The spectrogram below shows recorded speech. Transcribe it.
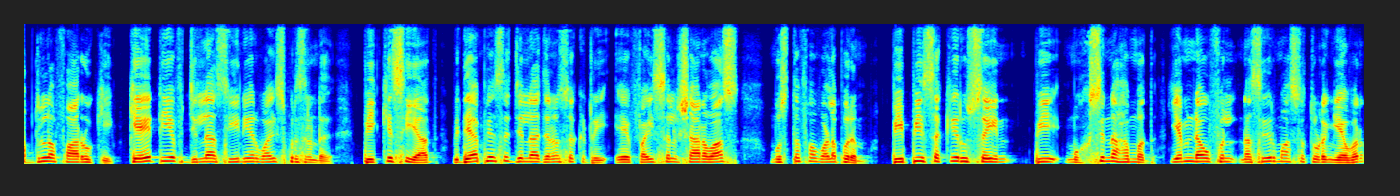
Abdulla Farooqui K T F ജില്ലാ senior vice president P K Siyad വിദ്യാഭ്യാസ ജില്ലാ general secretary A Faisal Shanavas Musthafa Valapuram P P Sakeer Hussain P Muhsin Ahammed M Noufal Naseer master തുടങ്ങിയവർ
